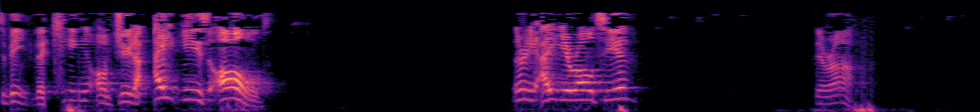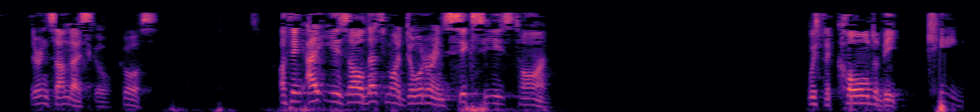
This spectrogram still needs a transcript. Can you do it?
to be the king of Judah? Eight years old. Are there any eight-year-olds here? There are. They're in Sunday school, of course. I think eight years old, that's my daughter in six years' time. With the call to be king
